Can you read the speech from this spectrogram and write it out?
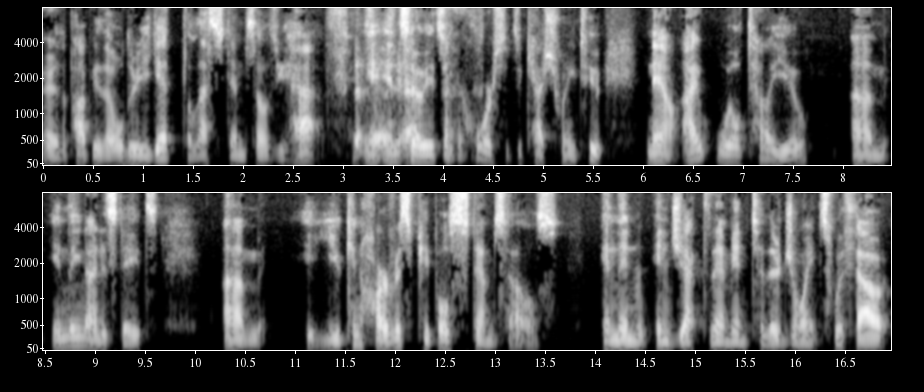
or the popular, the older you get, the less stem cells you have, and, and you so have. it's of course it's a catch twenty two. Now, I will tell you, um, in the United States, um, you can harvest people's stem cells and then inject them into their joints without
